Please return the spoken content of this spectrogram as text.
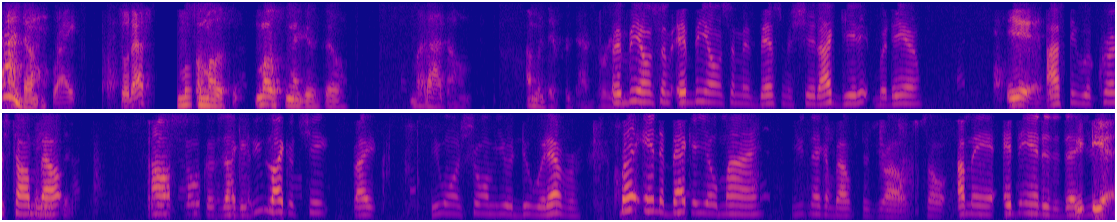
I don't. right? So that's Most most, most niggas do, but I don't. I'm a different type of breed. It be on some it be on some investment shit. I get it, but then yeah. I see what Crush talking about also because like if you like a chick, like you want to show them you'll do whatever, but in the back of your mind you thinking about the draw. So I mean, at the end of the day, you Yeah.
